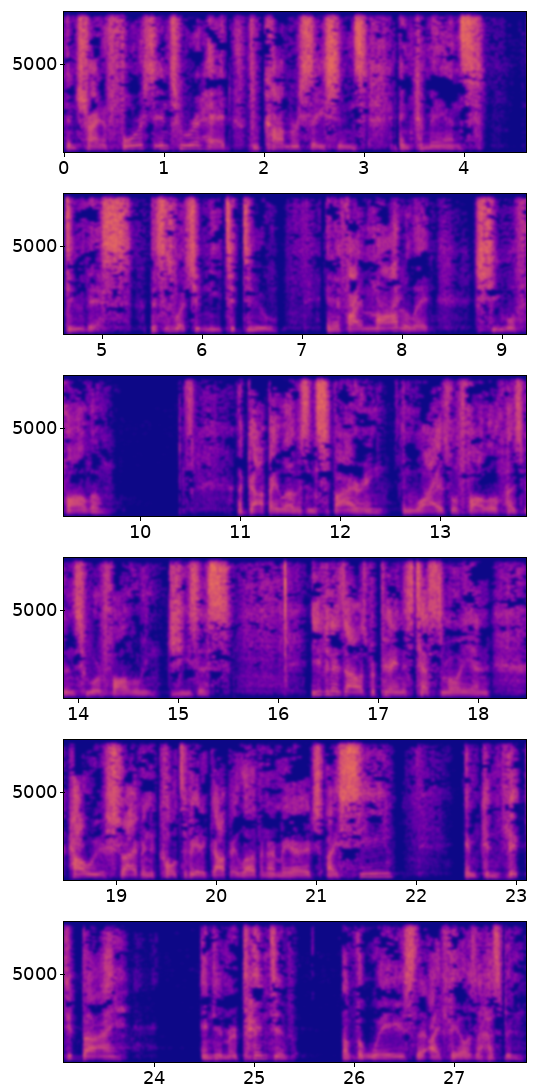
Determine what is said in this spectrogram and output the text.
than trying to force into her head through conversations and commands. Do this. This is what you need to do. And if I model it, she will follow. Agape love is inspiring, and wives will follow husbands who are following Jesus. Even as I was preparing this testimony and how we are striving to cultivate agape love in our marriage, I see, am convicted by, and am repentant of the ways that I fail as a husband.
